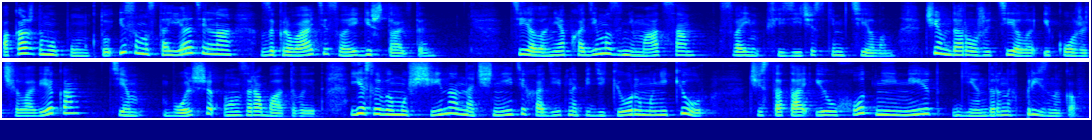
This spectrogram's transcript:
по каждому пункту и самостоятельно закрывайте свои гештальты. Тело. Необходимо заниматься своим физическим телом. Чем дороже тело и кожа человека – тем больше он зарабатывает. Если вы мужчина, начните ходить на педикюр и маникюр. Чистота и уход не имеют гендерных признаков.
